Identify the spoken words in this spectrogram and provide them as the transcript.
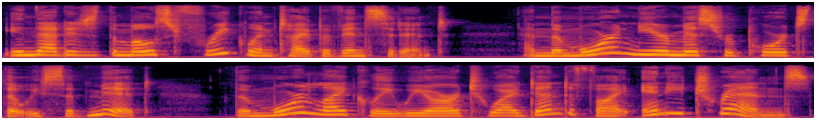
in that it is the most frequent type of incident, and the more near miss reports that we submit, the more likely we are to identify any trends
